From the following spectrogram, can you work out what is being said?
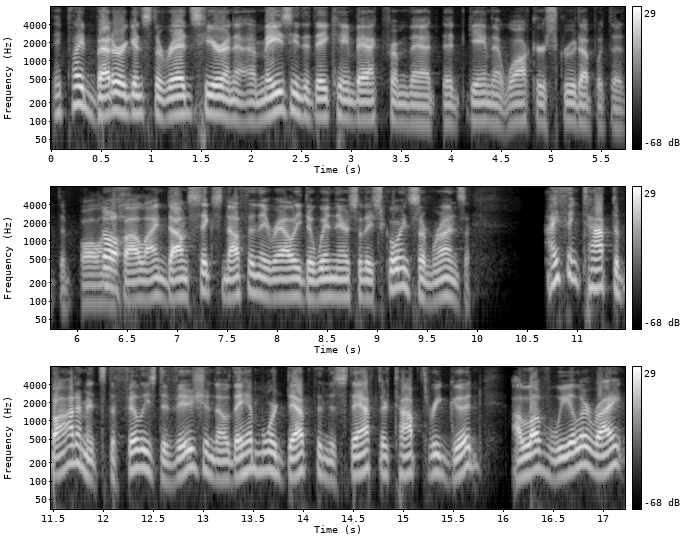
they played better against the Reds here, and amazing that they came back from that, that game that Walker screwed up with the, the ball on Oh. the foul line, down six nothing. They rallied to win there, so they're scoring some runs. I think top to bottom, it's the Phillies division though. They have more depth in the staff. They're top three good. I love Wheeler, right?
